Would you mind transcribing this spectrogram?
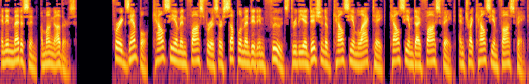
and in medicine, among others. For example, calcium and phosphorus are supplemented in foods through the addition of calcium lactate, calcium diphosphate, and tricalcium phosphate.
